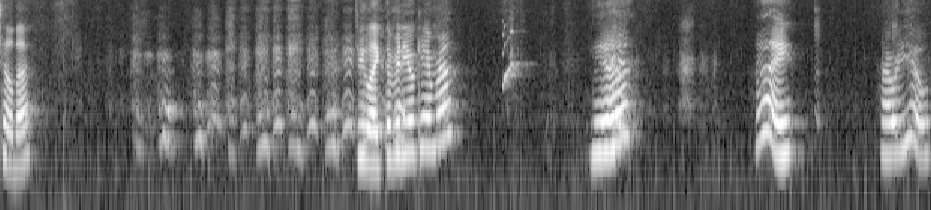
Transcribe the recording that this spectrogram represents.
Tilda. Do you like the video camera? Yeah? Hi. How are you?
